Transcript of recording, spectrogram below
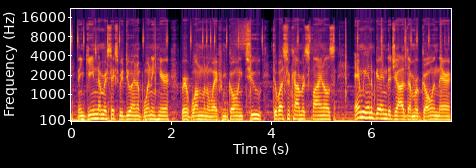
And in game number six, we do end up winning here. We're one win away from going to the Western Conference Finals, and we end up getting the job done. We're going there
